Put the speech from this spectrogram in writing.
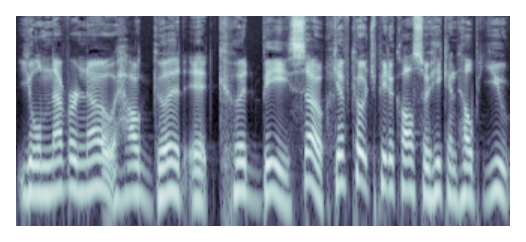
you'll never know how good it could be. So give Coach Pete a call so he can help you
